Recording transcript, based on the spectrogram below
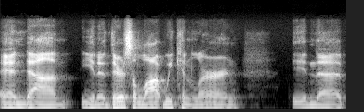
And um, you know, there's a lot we can learn in the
